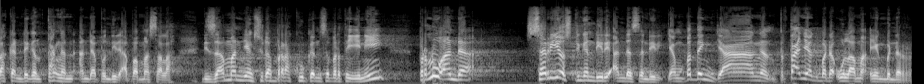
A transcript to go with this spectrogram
bahkan dengan tangan anda pun tidak apa masalah. Di zaman yang sudah meragukan seperti ini perlu anda serius dengan diri anda sendiri. Yang penting jangan bertanya kepada ulama yang benar.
